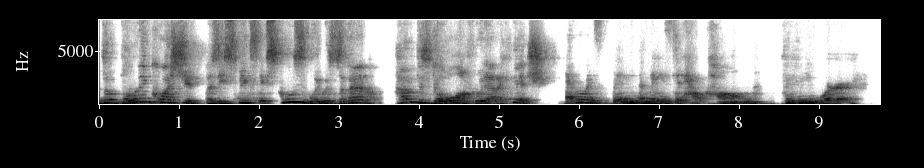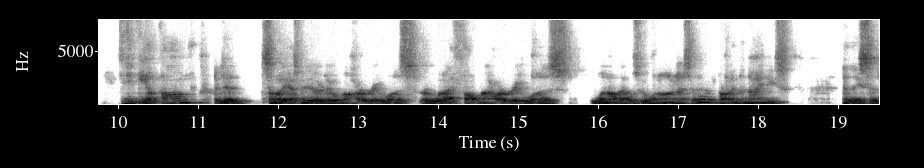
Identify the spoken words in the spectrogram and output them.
The burning question as he speaks exclusively with Savannah how did this go off without a hitch? Everyone's been amazed at how calm you were. Did you feel calm? I did. Somebody asked me the other day what my heart rate was, or what I thought my heart rate was when all that was going on. And I said, "Eh, probably in the nineties. And they said,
